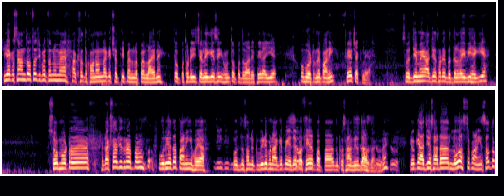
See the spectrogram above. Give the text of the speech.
ਠੀਕ ਹੈ ਕਿਸਾਨ ਦੋਸਤੋ ਜਿਵੇਂ ਤੁਹਾਨੂੰ ਮੈਂ ਅਕਸਰ ਦਿਖਾਉਣਾ ਹੁੰਦਾ ਕਿ 36 ਪੈਨਲ ਪਰ ਲਾਏ ਨੇ। ਧੁੱਪ ਥੋੜੀ ਜਿਹੀ ਚਲੀ ਗਈ ਸੀ ਹੁਣ ਧੁੱਪ ਦੁਬਾਰੇ ਫੇਰ ਆਈ ਹੈ। ਉਹ ਮੋਟਰ ਨੇ ਪਾਣੀ ਫੇਰ ਚੱਕ ਲਿਆ। ਸੋ ਜਿਵੇਂ ਅੱਜ ਥੋੜੇ ਬੱਦਲਵਾਈ ਵੀ ਹੈਗੀ ਹੈ। ਸੋ ਮੋਟਰ ਡਾਕਟਰ ਸਾਹਿਬ ਜਦੋਂ ਆਪਾਂ ਨੂੰ ਪੂਰੀ ਦਾ ਪਾਣੀ ਹੋਇਆ ਜੀ ਜੀ ਉਦੋਂ ਸਾਨੂੰ ਇੱਕ ਵੀਡੀਓ ਬਣਾ ਕੇ ਭੇਜ ਦਿਓ ਆਪਾਂ ਫਿਰ. ਪਾਪਾ ਕਿਸਾਨ ਵੀਰ ਨੂੰ ਦੱਸ ਦਾਂਗੇ ਨਾ. ਕਿਉਂਕਿ ਅੱਜ ਸਾਡਾ ਲੋਐਸਟ ਪਾਣੀ ਸਭ ਤੋਂ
